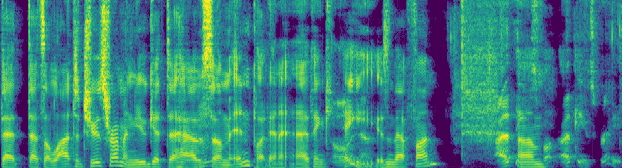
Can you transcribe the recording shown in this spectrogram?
that that's a lot to choose from, and you get to have some input in it. And I think, Oh, hey, yeah. isn't that fun? I think um, it's fun. I think it's great.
